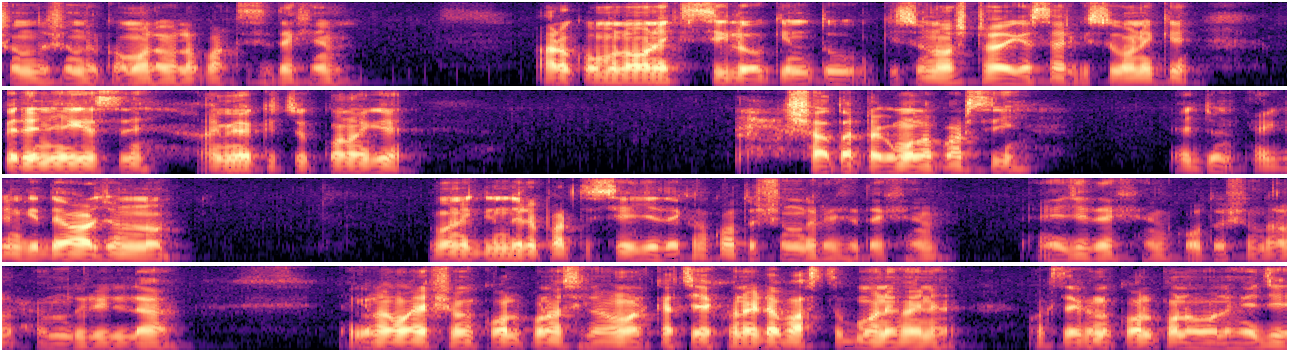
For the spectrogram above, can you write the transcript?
সুন্দর সুন্দর কমলাগুলো পারতেছে দেখেন। আরও কমলা অনেক ছিল, কিন্তু কিছু নষ্ট হয়ে গেছে আর কিছু অনেকে পেরে নিয়ে গেছে। আমিও কিছুক্ষণ আগে সাত আটটা কমলা পারছি একজন, একজনকে দেওয়ার জন্য। অনেক দিন ধরে পারতেছি এই যে দেখেন কত সুন্দর হয়েছে, দেখেন। এই যে দেখেন কত সুন্দর, আলহামদুলিল্লাহ। এগুলো আমার একসময় কল্পনা ছিল আমার কাছে এখন এটা বাস্তব মনে হয় না। আমার কাছে এখনও কল্পনা মনে হয় যে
